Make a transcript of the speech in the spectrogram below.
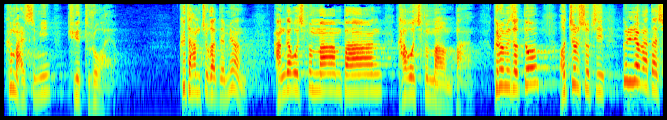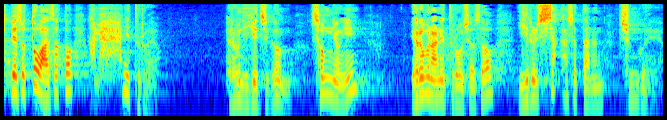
그 말씀이 귀에 들어와요. 그 다음 주가 되면 안 가고 싶은 마음 반, 가고 싶은 마음 반. 그러면서 또 어쩔 수 없이 끌려가다시피 해서 또 와서 또 가만히 들어요. 여러분, 이게 지금 성령이 여러분 안에 들어오셔서 일을 시작하셨다는 증거예요.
